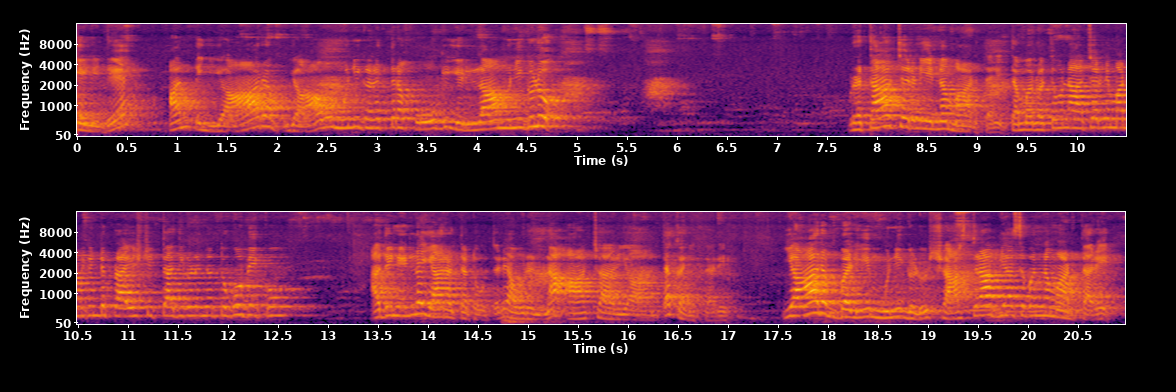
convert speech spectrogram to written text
ಏನಿದೆ? ಅಂತ ಯಾರ, ಯಾವ ಮುನಿಗಳ ಹತ್ರ ಹೋಗಿ ಎಲ್ಲ ಮುನಿಗಳು ವ್ರತಾಚರಣೆಯನ್ನು ಮಾಡ್ತಾರೆ. ತಮ್ಮ ವ್ರತವನ್ನು ಆಚರಣೆ ಮಾಡಬೇಕಂದ್ರೆ ಪ್ರಾಯಶ್ಚಿತ್ತಾದಿಗಳನ್ನು ತಗೋಬೇಕು. ಅದನ್ನೆಲ್ಲ ಯಾರ ಹತ್ರ ತಗೋತಾರೆ? ಅವರನ್ನು ಆಚಾರ್ಯ ಅಂತ ಕರೀತಾರೆ. ಯಾರ ಬಳಿ ಮುನಿಗಳು ಶಾಸ್ತ್ರಾಭ್ಯಾಸವನ್ನು ಮಾಡ್ತಾರೆ?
